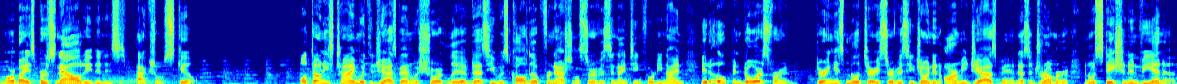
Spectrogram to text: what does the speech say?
more by his personality than his actual skill. While Tony's time with the jazz band was short lived, as he was called up for national service in 1949, it opened doors for him. During his military service, he joined an army jazz band as a drummer and was stationed in Vienna.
